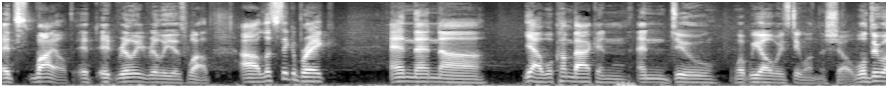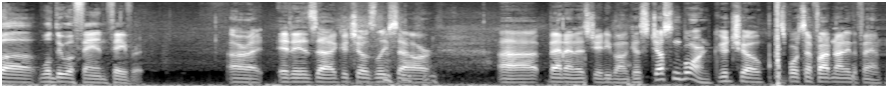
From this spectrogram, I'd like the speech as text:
it's wild. It, it really, really is wild. Uh, let's take a break. And then, uh, yeah, we'll come back and, and do what we always do on the show. We'll do a we'll do a fan favorite. All right. It is uh, Good Show's Leafs Hour. Uh, ben Ennis, JD Bunkis, Justin Bourne. Good show. Sportsnet 590 The Fan.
